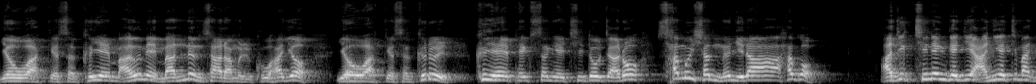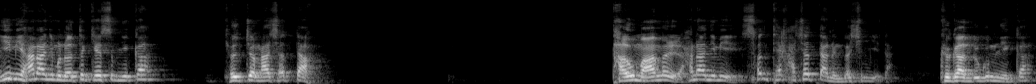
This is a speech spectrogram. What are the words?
여호와께서 그의 마음에 맞는 사람을 구하여 여호와께서 그를 그의 백성의 지도자로 삼으셨느니라 하고 아직 진행되지 아니했지만 이미 하나님은 어떻게 했습니까? 결정하셨다. 다음 왕을 하나님이 선택하셨다는 것입니다. 그가 누굽니까?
